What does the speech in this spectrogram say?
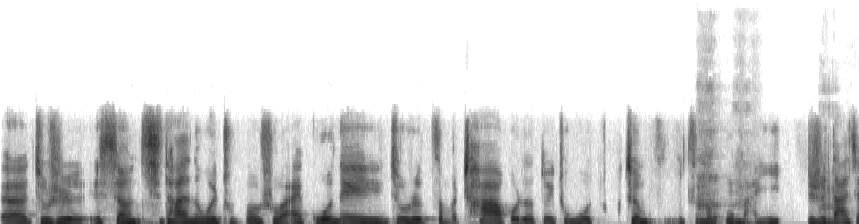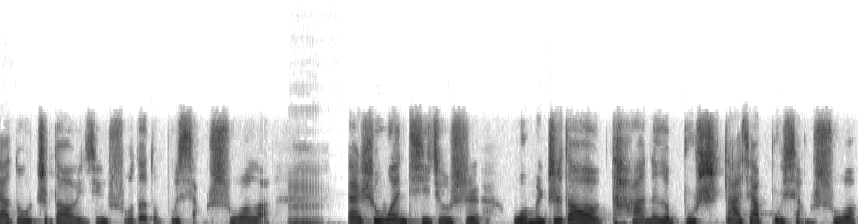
呃，就是像其他那位主播说，哎，国内就是怎么差，或者对中国政府这么不满意，其实大家都知道，已经说的都不想说了。嗯。但是问题就是，我们知道他那个不是大家不想说，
